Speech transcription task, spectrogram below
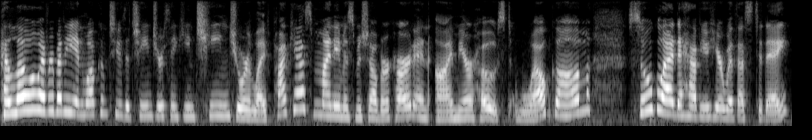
Hello, everybody, and welcome to the Change Your Thinking, Change Your Life podcast. My name is Michelle Burkhardt, and I'm your host. Welcome. So glad to have you here with us today.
